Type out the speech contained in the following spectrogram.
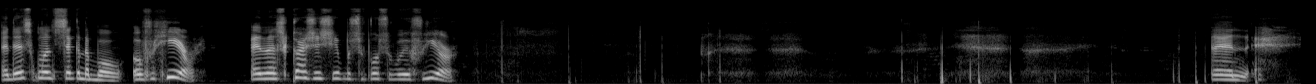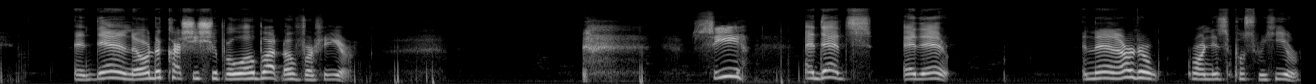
And this one's secondable over here. And this crash ship was supposed to be over here. And and then the other Klasky Csupo a robot over here. See? And then and then and then the other one is supposed to be here.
